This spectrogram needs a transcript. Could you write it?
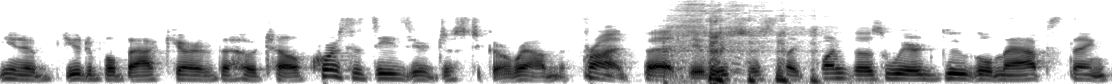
you know beautiful backyard of the hotel. Of course, it's easier just to go around the front, but it was just like one of those weird Google Maps thing.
